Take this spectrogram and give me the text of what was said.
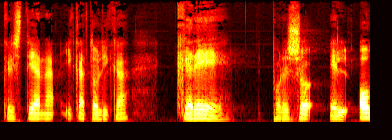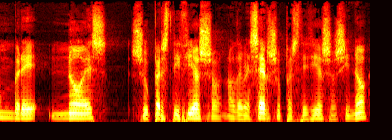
cristiana y católica cree. Por eso el hombre no es supersticioso, no debe ser supersticioso, sino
